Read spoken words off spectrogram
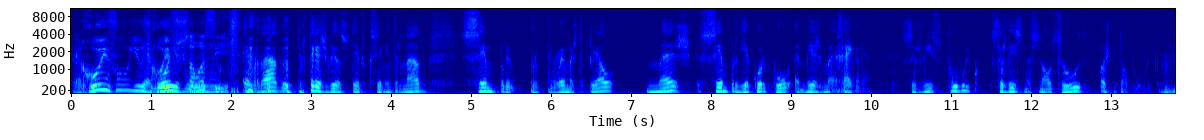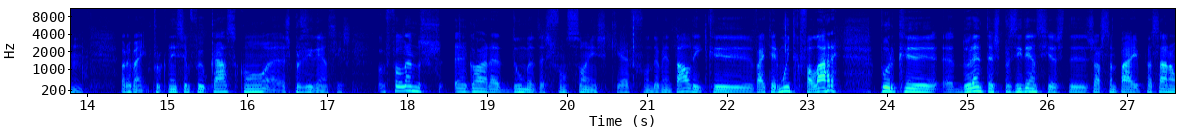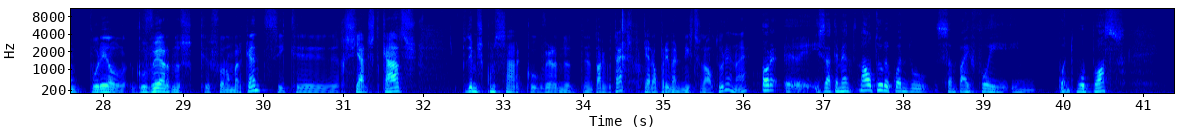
É ruivo e os é ruivos ruivo, são assim. É verdade, por três vezes teve que ser internado, sempre por problemas de pele, mas sempre de acordo com a mesma regra. Serviço público, Serviço Nacional de Saúde, Hospital Público. Uhum. Ora bem, porque nem sempre foi o caso com as presidências. Falamos agora de uma das funções que é fundamental e que vai ter muito que falar, porque eh, durante as presidências de Jorge Sampaio passaram por ele governos que foram marcantes e que recheados de casos. Podemos começar com o governo de António Guterres, porque era o primeiro-ministro da altura, não é? Ora, eh, exatamente. Na altura, quando Sampaio foi, quando tomou posse,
